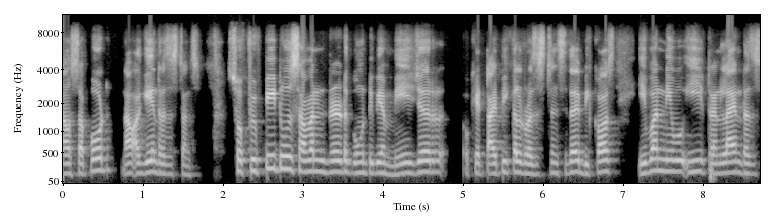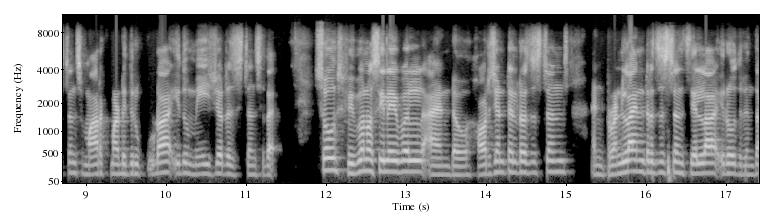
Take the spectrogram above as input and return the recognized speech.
ನಾವು ಸಪೋರ್ಟ್ ನಾವು again resistance so fifty two seven hundred gone to be a major okay typical resistance ಇದೆ ಬಿಕಾಸ್ ಇವನ್ ನೀವು ಈ ಟ್ರೆಂಡ್ ಲೈನ್ ರೆಸಿಸ್ಟೆನ್ಸ್ ಮಾರ್ಕ್ ಮಾಡಿದ್ರು ಕೂಡ ಇದು ಮೇಜರ್ ರೆಸಿಸ್ಟೆನ್ಸ್ ಇದೆ. So Fibonacci level and horizontal resistance and trend line resistance ಎಲ್ಲ ಇರೋದ್ರಿಂದ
